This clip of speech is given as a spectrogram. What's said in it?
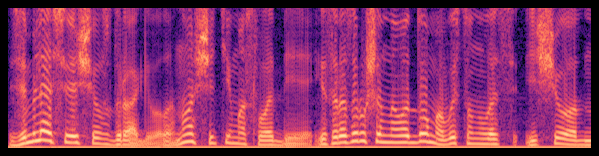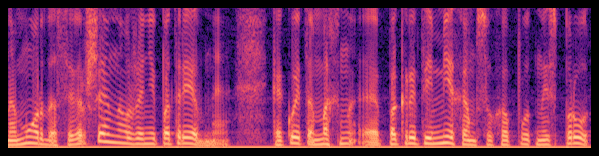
Земля все еще вздрагивала, но ощутимо слабее. Из разрушенного дома высунулась еще одна морда, совершенно уже непотребная, какой-то махна... Э, покрытый мехом сухопутный спрут.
